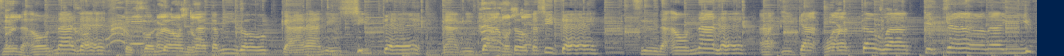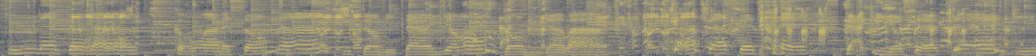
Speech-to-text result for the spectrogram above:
素直なれ心の中身を空にして涙もどかして素直なれ愛が終わったわけじゃない。触れたら壊れそうな瞳だよ。今夜は片手で抱き寄せて君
